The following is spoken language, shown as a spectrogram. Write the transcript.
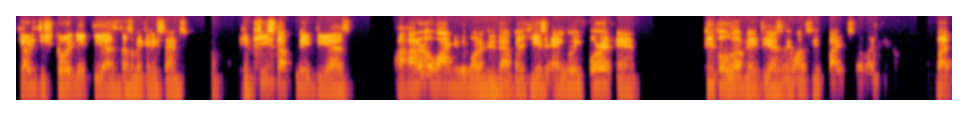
He already destroyed Nate Diaz. It doesn't make any sense. He pieced up Nate Diaz. I, I don't know why he would want to do that, but he's angling for it. And people love Nate Diaz and they want to see him fight. So like, but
